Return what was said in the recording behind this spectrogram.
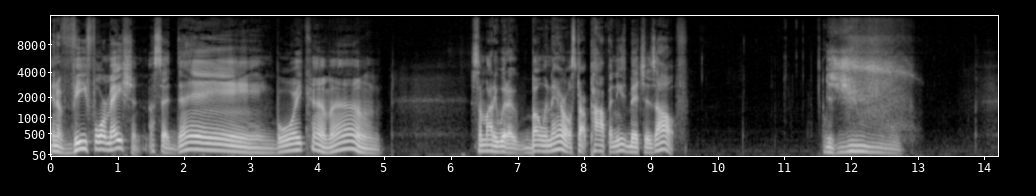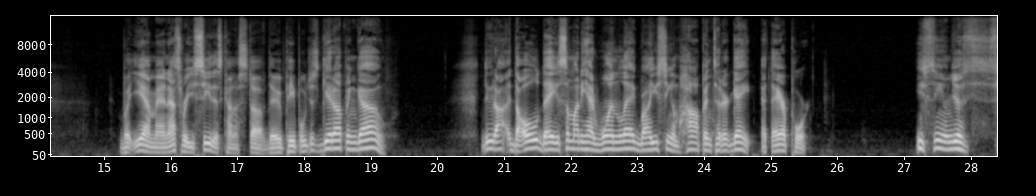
a V formation. I said, dang, boy, come on. Somebody with a bow and arrow start popping these bitches off. Just. But yeah, man, that's where you see this kind of stuff, dude. People just get up and go. Dude, I, the old days, somebody had one leg, bro. You see them hopping to their gate at the airport. You see them just,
